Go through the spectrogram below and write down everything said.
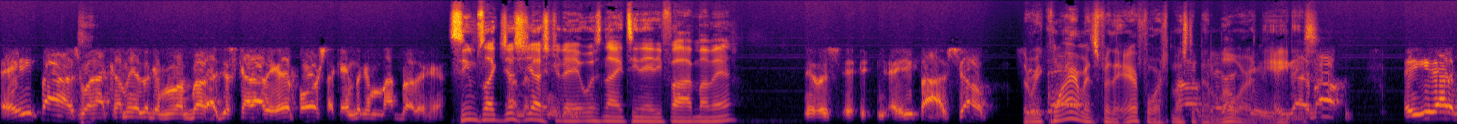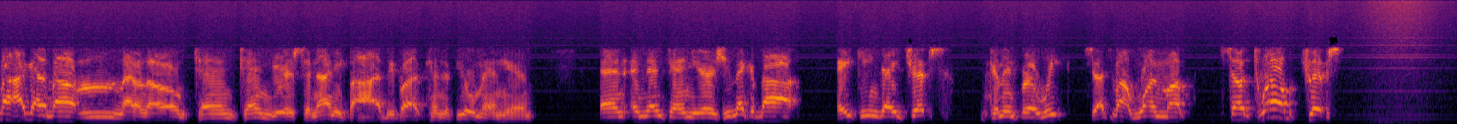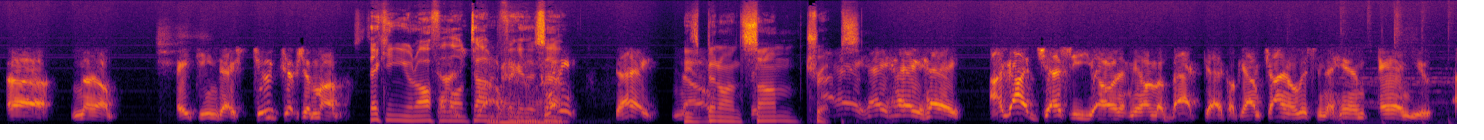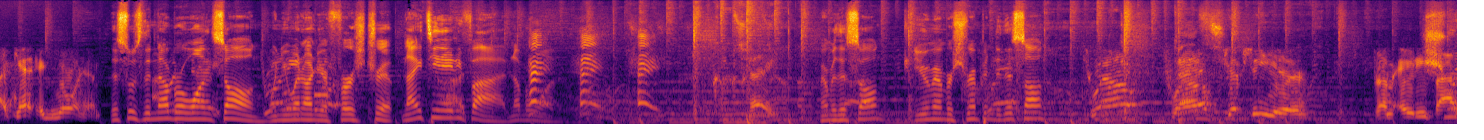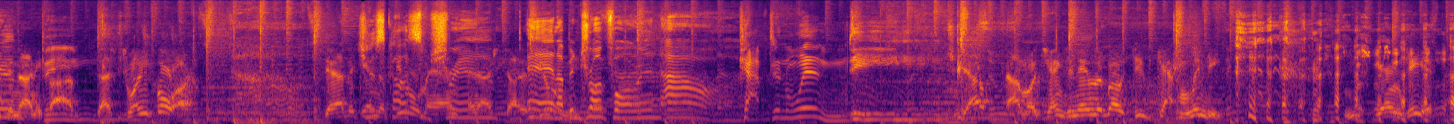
85 is when I come here looking for my brother. I just got out of the Air Force. I came looking for my brother here. Seems like just yesterday it was 1985, my man. It was uh, 85. So The requirements for the Air Force must have been Okay, lower in the see. You got 80s. about, you got about, I got about, mm, I don't know, 10, 10 years to 95 before I became the fuel man here. And, and then 10 years, you make about 18 day trips, come in for a week. So that's about one month. So 12 trips, uh, no, no, 18 days, two trips a month. It's taking you an awful long time to figure this out. Hey, no. He's been on some trips. Hey, hey, hey, hey. I got Jesse yelling at me on the back deck, okay? I'm trying to listen to him and you. I can't ignore him. This was the number would one say song when you went on your first trip. 1985, number one. Hey, hey, hey, Remember this song? Do you remember shrimping to this song? 12, 12 trips a year from 85 to 95. That's 24. Then I became Just the fuel caught some man, shrimp, and, I started and fueling I've been drunk for an hour. Captain Wendy. Yep, I'm going to change the name of the boat to Captain Windy. Guarantee it.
